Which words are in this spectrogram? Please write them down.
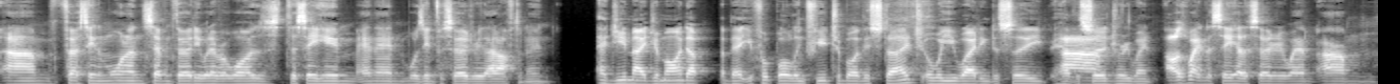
um, first thing in the morning, seven thirty, whatever it was, to see him, and then was in for surgery that afternoon. Had you made your mind up about your footballing future by this stage, or were you waiting to see how the Um, surgery went? I was waiting to see how the surgery went. Um,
